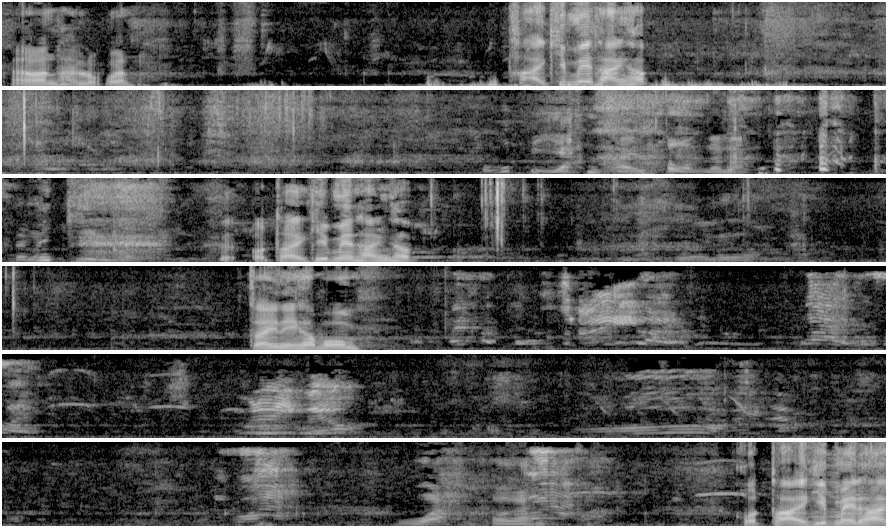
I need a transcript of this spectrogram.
ให้รอนถ่ายรูปก่อนถ่ายคลิปไม่ทันครับผมก็ตีย่างถ่ายทอดแล้วนะ แต่ไม่กินเลยกดถ่ายคลิปไม่ทันครับ สวยเลยอะใจนี้ครับผม ว้าเพราะงั้นกดถ่ายคลิปไม่ทัน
